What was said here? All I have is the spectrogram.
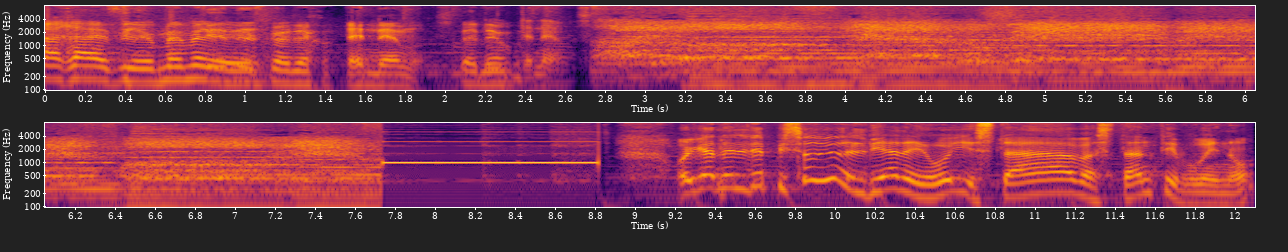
Ajá, sí, meme de Tienes- conejo. Tenemos. Tenemos. Tenemos. Oigan, el episodio del día de hoy está bastante bueno.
